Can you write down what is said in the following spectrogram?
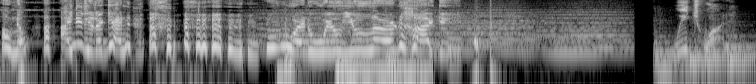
oh no, I did it again. when will you learn, Huggy? Which one?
